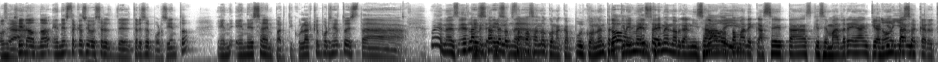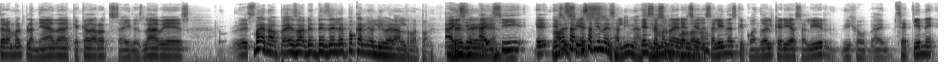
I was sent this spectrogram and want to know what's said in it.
O sea, Sí, no, no, en este caso iba a ser el del 13%. En, en esa en particular, que por cierto está... bueno, es, es lamentable es lo que una- está pasando con Acapulco, ¿no? Entre No, crimen, esa- crimen organizado, y- toma de casetas, que se madrean, que No, y avientan. esa carretera mal planeada, que a cada rato hay deslaves. Es- Bueno, pues, desde la época neoliberal, ratón. Ahí, Desde- sí, ahí sí. eh, No, esa- sí esa es- viene de Salinas, si Esa no es una recuerdo, herencia ¿no? de Salinas que cuando él quería salir, dijo: "Ay, se tiene,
